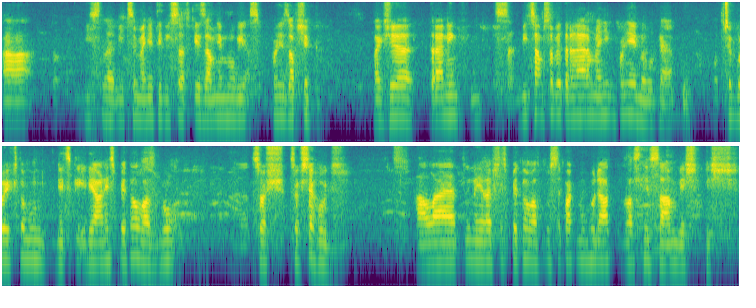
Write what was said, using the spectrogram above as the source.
a výsled, víceméně ty výsledky za mě mluví asi úplně za všechno. Takže trénink, být sám sobě trenérem není úplně jednoduché. Potřebuješ k tomu vždycky ideálně zpětnou vazbu, což, což se hodí. Ale tu nejlepší zpětnou vazbu si pak mohu dát vlastně sám, když, když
